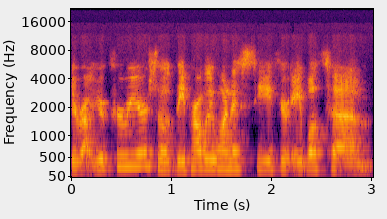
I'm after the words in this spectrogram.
throughout your career so they probably want to see if you're able to um,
